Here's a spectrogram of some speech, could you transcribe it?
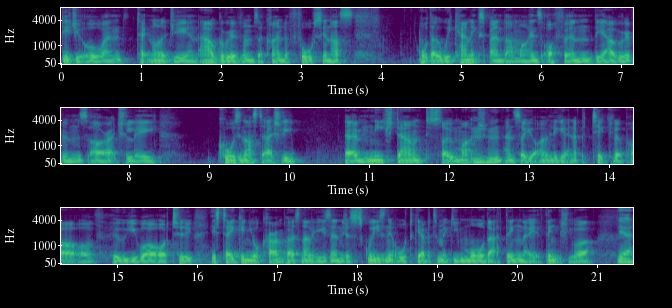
digital and technology and algorithms are kind of forcing us, although we can expand our minds, often the algorithms are actually causing us to actually um, niche down to so much, Mhm. and so you're only getting a particular part of who you are, or two. It's taking your current personalities and just squeezing it all together to make you more that thing that it thinks you are. Yeah.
